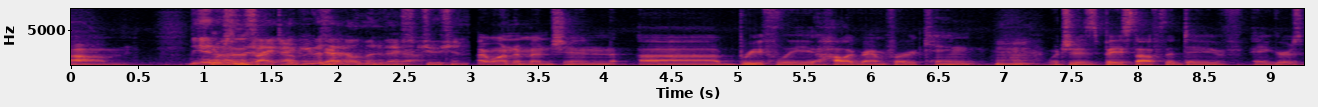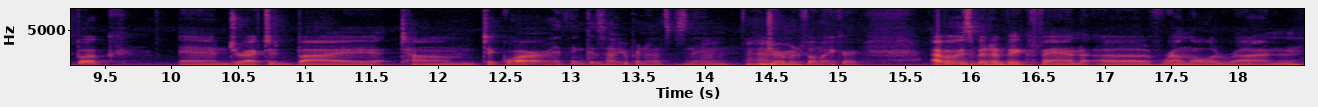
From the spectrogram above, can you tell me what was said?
Yeah. Um, yeah, no, I, mean, I, I agree with that element of Yeah. execution. I wanted to mention uh, briefly Hologram for a King, Mm-hmm. which is based off the Dave Eggers book and directed by Tom Tykwer, I think is how you pronounce his name, Mm-hmm. German filmmaker. I've always been a big fan of Run Lola Run.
